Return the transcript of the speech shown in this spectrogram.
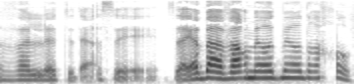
אבל אתה יודע, זה, זה היה בעבר מאוד מאוד רחוק.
